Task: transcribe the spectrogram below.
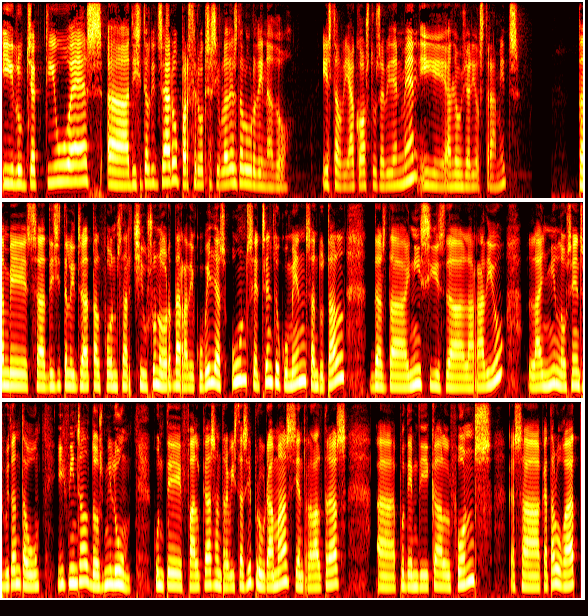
i l'objectiu és eh, digitalitzar-ho per fer-ho accessible des de l'ordinador i estalviar costos, evidentment, i alleugerir els tràmits. També s'ha digitalitzat el fons d'arxiu sonor de Ràdio Cubelles, uns 700 documents en total des d'inicis de la ràdio, l'any 1981 i fins al 2001. Conté falques, entrevistes i programes i, entre d'altres, eh, podem dir que el fons que s'ha catalogat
